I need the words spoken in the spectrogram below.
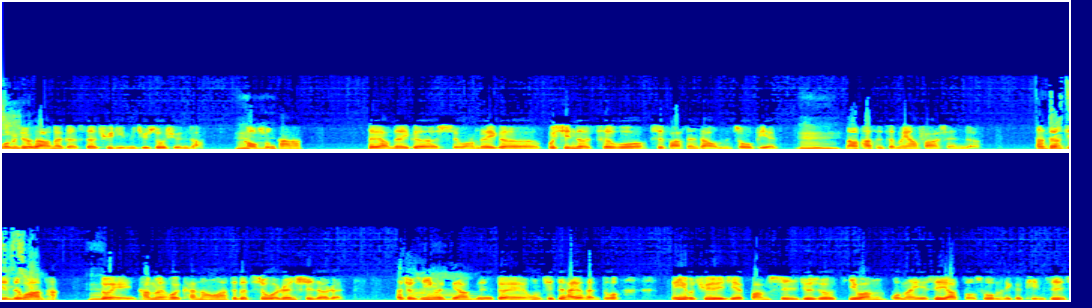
我们就到那个社区里面去做宣导，告诉他。这样的一个死亡的一个不幸的车祸是发生在我们周边，嗯，然后它是怎么样发生的？那这样其实的话，他、嗯、对他们会看到哇，这个是我认识的人，那就是因为这样子。啊、对我们其实还有很多很有趣的一些方式，就是说希望我们也是要走出我们的一个停滞期，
